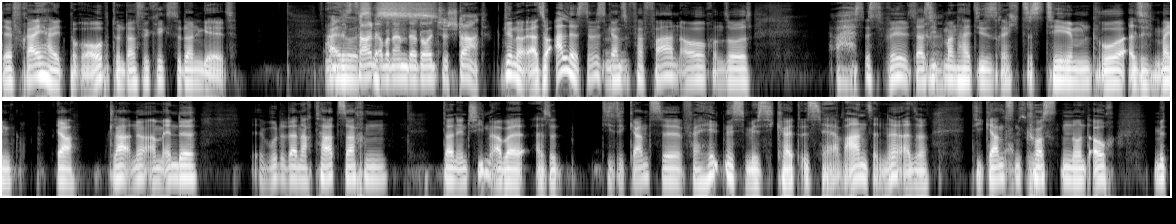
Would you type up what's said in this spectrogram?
der Freiheit beraubt und dafür kriegst du dann Geld. Und Also das zahlt aber dann der deutsche Staat. Genau, also alles, ne? das Mhm. ganze Verfahren auch und so. Ah, es ist wild. Da sieht man halt dieses Rechtssystem wo, also ich meine, ja, klar, ne, am Ende wurde da nach Tatsachen dann entschieden, aber also diese ganze Verhältnismäßigkeit ist ja Wahnsinn, ne? Also die ganzen Absolut. Kosten und auch mit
